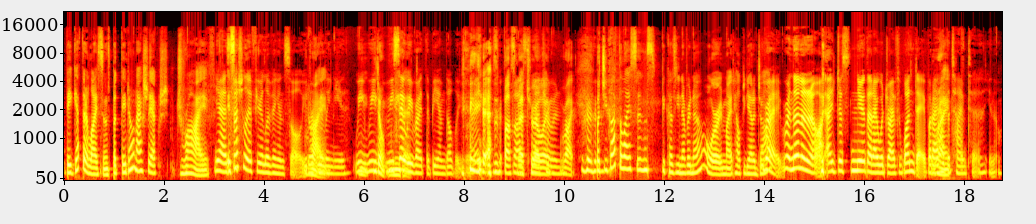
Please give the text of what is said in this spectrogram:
they get their license, but they don't actually actually drive. Yeah, it- especially if you're living in Seoul, you don't Right. really need. We we we say we ride the BMW, right? yes, bus, Bus, metro, metro, and, and- right. but you got the license because you never know, or it might help you get a job. Right, right. No, no, no, no. I, I just knew that I would drive one day, but I had the time to, you know.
